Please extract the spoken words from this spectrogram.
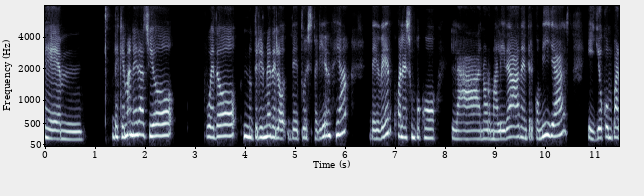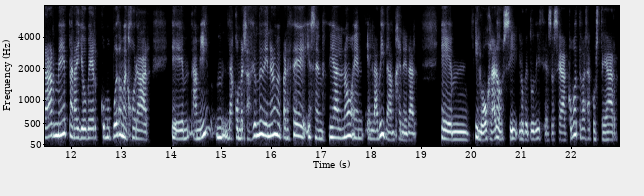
em, de qué maneras yo puedo nutrirme de, lo, de tu experiencia de ver cuál es un poco la normalidad, entre comillas, y yo compararme para yo ver cómo puedo mejorar. Eh, a mí mm, la conversación de dinero me parece esencial ¿no? en, la vida en general. Em, y luego, claro, sí, lo que tú dices, o sea, ¿cómo te vas a costear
